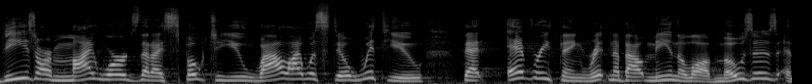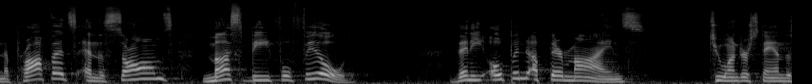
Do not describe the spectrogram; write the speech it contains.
These are my words that I spoke to you while I was still with you, that everything written about me in the law of Moses and the prophets and the Psalms must be fulfilled. Then he opened up their minds to understand the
